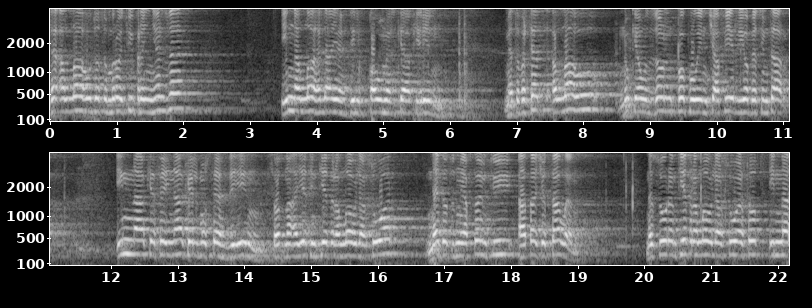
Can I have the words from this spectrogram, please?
Dhe Allahu do të mbrojë ty prej njerëzve. Inna Allah la yahdi al-qawma al-kafirin. Me të vërtetë Allahu nuk e udhëzon popullin qafir jobesimtar. Inna kefejnake el mustehziin, thotë në ajetin tjetër Allahu i lartësuar, ne do të të mjaftojmë ty ata që tallen. Në surën tjetër Allahu i lartësuar thotë inna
